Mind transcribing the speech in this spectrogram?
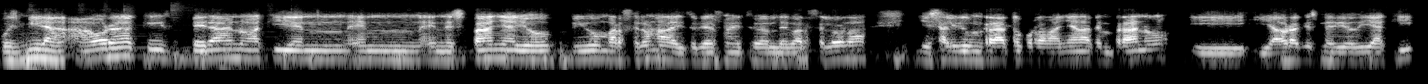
Pues mira, ahora que es verano aquí en, España, yo vivo en Barcelona, la editorial es una editorial de Barcelona, y he salido un rato por la mañana temprano, y ahora que es mediodía aquí,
